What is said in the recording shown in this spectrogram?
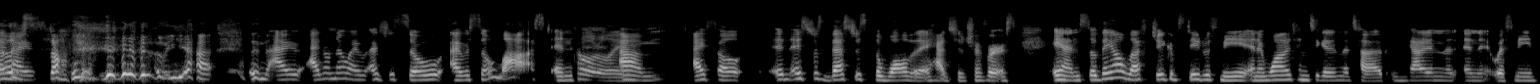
and like, I, stop it. yeah. And I, I don't know. I, I was just so, I was so lost. And totally. Um, I felt and it's just that's just the wall that I had to traverse. And so they all left. Jacob stayed with me, and I wanted him to get in the tub, and he got in, the, in it with me.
